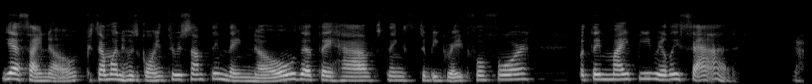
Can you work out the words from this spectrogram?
yes, I know, someone who's going through something, they know that they have things to be grateful for, but they might be really sad. Yeah.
